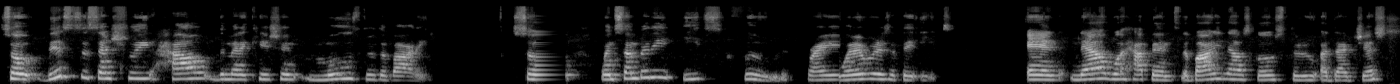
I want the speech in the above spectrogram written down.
So this is essentially how the medication moves through the body. So when somebody eats food, right, whatever it is that they eat, and now what happens? The body now goes through a digestion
